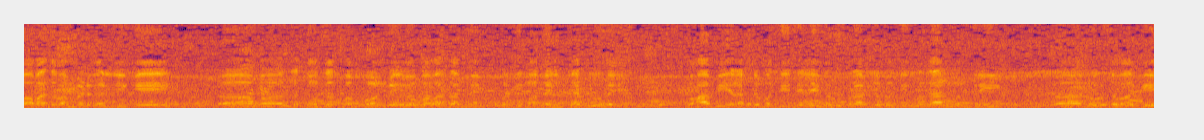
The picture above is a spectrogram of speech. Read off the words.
बाबा साहब अंबेडकर जी के संसद भवन में जो बाबा साहब की प्रतिमा है स्टैचू है वहाँ भी राष्ट्रपति से लेकर उपराष्ट्रपति प्रधानमंत्री लोकसभा के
